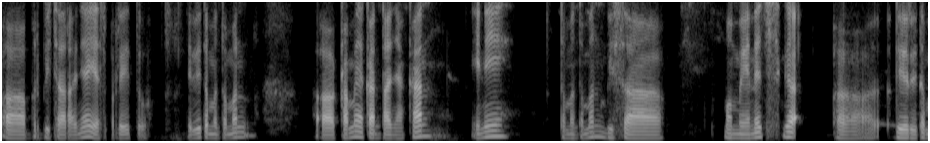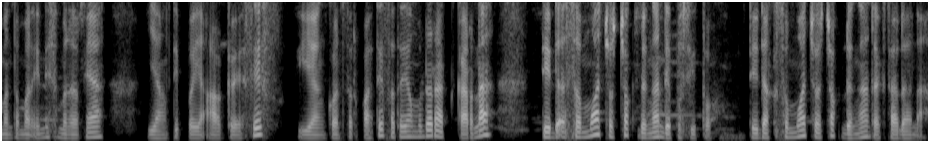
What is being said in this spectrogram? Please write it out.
eee, berbicaranya ya seperti itu. Jadi teman-teman, eee, kami akan tanyakan, ini teman-teman bisa me-manage nggak, eee, diri teman-teman ini sebenarnya yang tipe yang agresif, yang konservatif, atau yang moderat? Karena tidak semua cocok dengan deposito, tidak semua cocok dengan reksadana,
